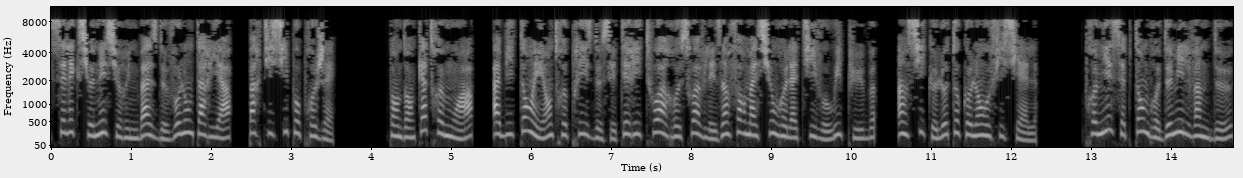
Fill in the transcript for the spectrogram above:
sélectionnées sur une base de volontariat, participent au projet. Pendant quatre mois, habitants et entreprises de ces territoires reçoivent les informations relatives au WePub, ainsi que l'autocollant officiel. 1er septembre 2022,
